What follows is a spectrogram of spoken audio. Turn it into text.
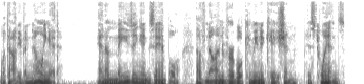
without even knowing it. An amazing example of nonverbal communication is twins.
